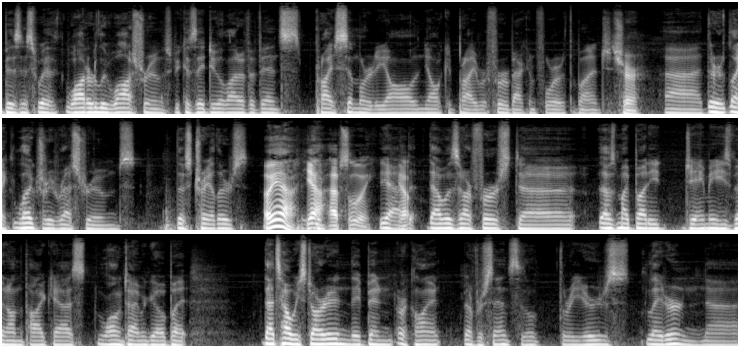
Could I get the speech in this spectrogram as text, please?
business with, Waterloo Washrooms, because they do a lot of events, probably similar to y'all, and y'all could probably refer back and forth a bunch. Sure. Uh, they're like luxury restrooms, those trailers. Oh yeah, yeah, absolutely. Yeah, Yep. th- that was our first. Uh, that was my buddy Jamie. He's been on the podcast a long time ago, but that's how we started, and they've been our client ever since. So three years later, and uh,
